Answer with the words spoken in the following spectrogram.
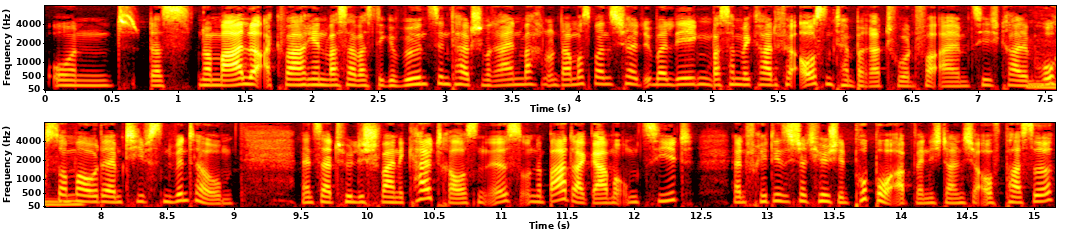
und das normale Aquarienwasser, was die gewöhnt sind, halt schon reinmachen. Und da muss man sich halt überlegen, was haben wir gerade für Außentemperaturen vor allem. Ziehe ich gerade im Hochsommer oder im tiefsten Winter um? Wenn es natürlich schweinekalt draußen ist und eine Badagame umzieht, dann friert die sich natürlich den Popo ab, wenn ich da nicht aufpasse.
